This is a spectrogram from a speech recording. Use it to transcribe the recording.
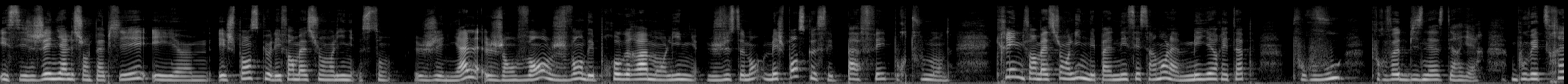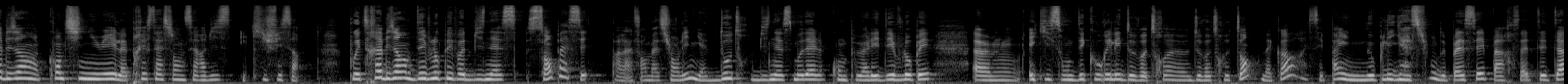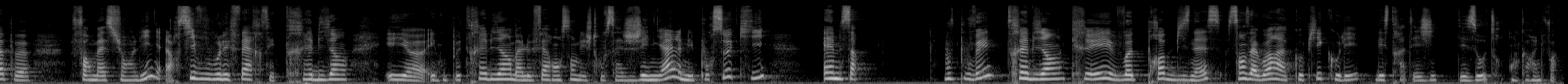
Et c'est génial sur le papier et, euh, et, je pense que les formations en ligne sont géniales. J'en vends, je vends des programmes en ligne justement, mais je pense que c'est pas fait pour tout le monde. Créer une formation en ligne n'est pas nécessairement la meilleure étape pour vous, pour votre business derrière. Vous pouvez très bien continuer la prestation de service et kiffer ça. Vous pouvez très bien développer votre business sans passer par la formation en ligne. Il y a d'autres business models qu'on peut aller développer euh, et qui sont décorrélés de votre, de votre temps, d'accord? C'est pas une obligation de passer par cette étape euh, formation en ligne. Alors si vous voulez faire, c'est très bien et, euh, on peut très bien bah, le faire ensemble et je trouve ça génial. Mais pour ceux qui aiment ça, vous pouvez très bien créer votre propre business sans avoir à copier-coller les stratégies des autres, encore une fois.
